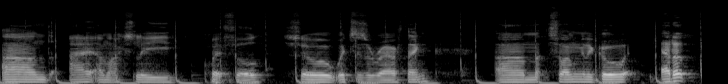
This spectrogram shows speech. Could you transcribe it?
And I am actually quite full, so which is a rare thing. Um, so I'm gonna go edit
